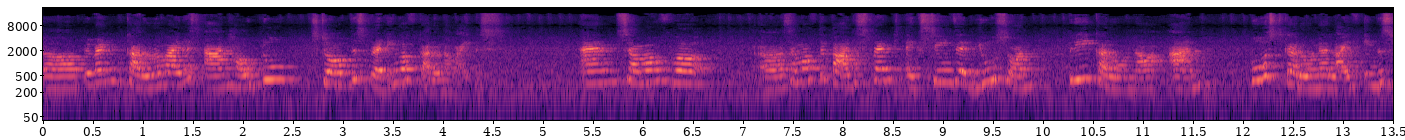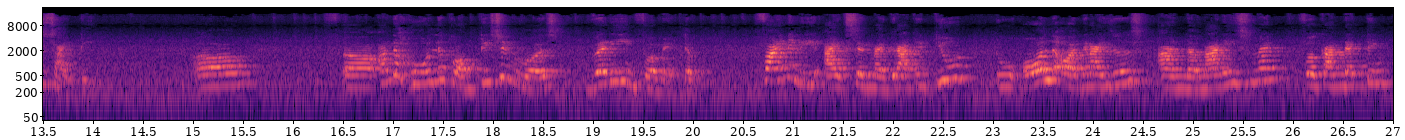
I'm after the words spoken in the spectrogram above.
uh, prevent coronavirus and how to stop the spreading of coronavirus. And some of uh, uh, some of the participants exchanged their views on pre-corona and post-corona life in the society. Uh, uh, on the whole, the competition was very informative. Finally, I extend my gratitude to all the organizers and the management for conducting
